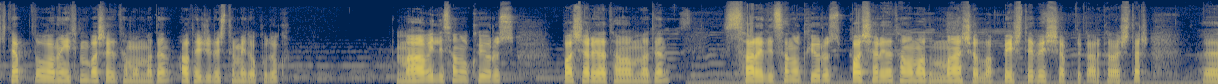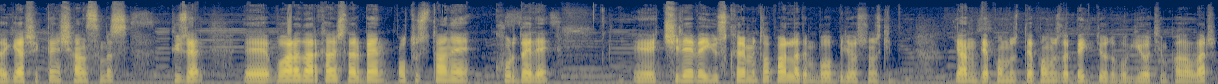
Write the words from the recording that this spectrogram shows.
Kitapla olan eğitimi başarıyla tamamladın. Ateşleştirmeyi de okuduk. Mavi lisan okuyoruz. Başarıyla tamamladın. Sarı lisan okuyoruz. Başarıyla tamamladım. Maşallah. 5'te 5 yaptık arkadaşlar. Ee, gerçekten şansımız güzel. Ee, bu arada arkadaşlar ben 30 tane kurdele, e, çile ve 100 kremi toparladım. Bu biliyorsunuz ki yan depomuz depomuzda bekliyordu bu giyotin palalar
